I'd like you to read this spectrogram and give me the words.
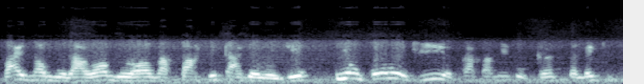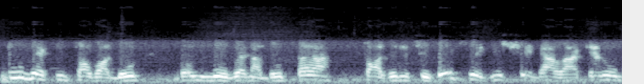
vai inaugurar logo, logo a parte de cardiologia e oncologia, tratamento do câncer também, que tudo é aqui em Salvador. Então o governador está fazendo esses dois serviços chegar lá, que era o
